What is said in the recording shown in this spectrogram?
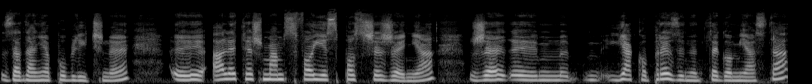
zadania publiczne, y, ale też mam swoje spostrzeżenia, że y, jako prezydent tego miasta,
